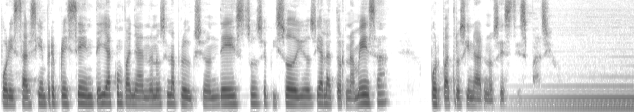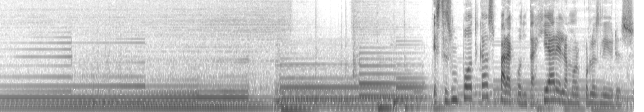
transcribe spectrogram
por estar siempre presente y acompañándonos en la producción de estos episodios y a la tornamesa por patrocinarnos este espacio. Este es un podcast para contagiar el amor por los libros,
